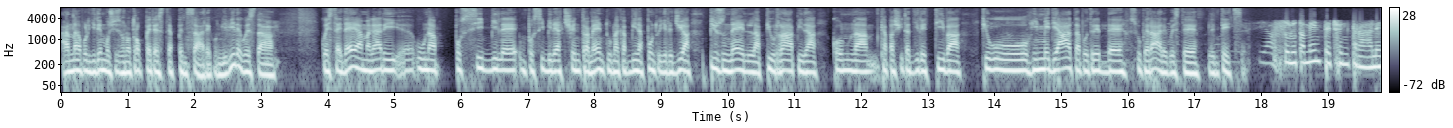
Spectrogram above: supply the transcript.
a Napoli diremmo ci sono troppe teste a pensare. Condivide questa, questa idea, magari eh, una Possibile, un possibile accentramento, una cabina appunto di regia più snella, più rapida, con una capacità direttiva più immediata potrebbe superare queste lentezze? Assolutamente centrale.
